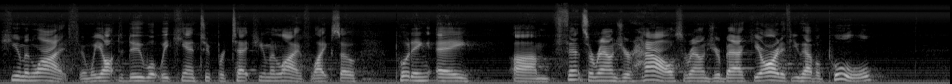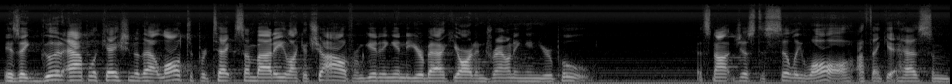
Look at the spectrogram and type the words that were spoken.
human life and we ought to do what we can to protect human life. Like, so putting a um, fence around your house, around your backyard, if you have a pool, is a good application of that law to protect somebody like a child from getting into your backyard and drowning in your pool. It's not just a silly law. I think it has some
